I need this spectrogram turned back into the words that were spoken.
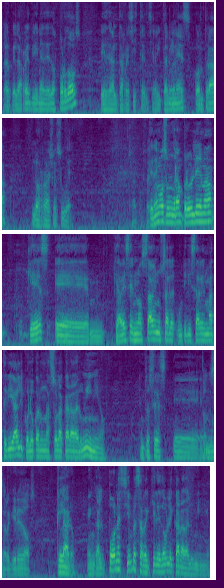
Claro. Porque la red viene de 2x2, es de alta resistencia y también Claro. es contra los rayos UV. Perfecto. Tenemos un gran problema que es eh, que a veces no saben usar, utilizar el material y colocan una sola cara de aluminio. Entonces, eh, Donde se requiere dos. claro, en galpones siempre se requiere doble cara de aluminio.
